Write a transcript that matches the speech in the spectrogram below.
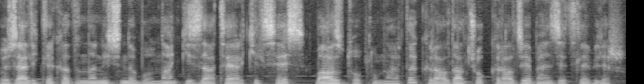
Özellikle kadınların içinde bulunan gizli ataerkil ses bazı toplumlarda kraldan çok kralcıya benzetilebilir.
